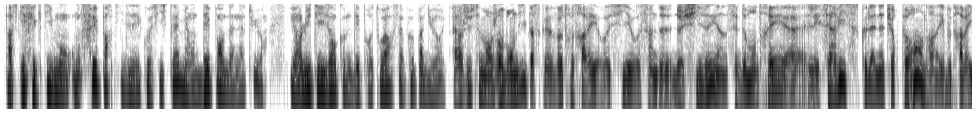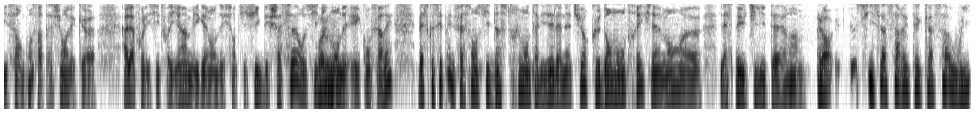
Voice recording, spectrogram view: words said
parce qu'effectivement, on fait partie des écosystèmes et on dépend de la nature. Et en l'utilisant comme dépotoir, ça peut pas durer. Alors justement, je rebondis parce que votre travail aussi au sein de, de Chizé, hein, c'est de montrer euh, les services que la nature peut rendre. Et vous travaillez ça en concertation avec euh, à la fois les citoyens, mais également des scientifiques, des chasseurs aussi. tout le monde est, concerné. Que c'est pas une façon aussi d'instrumentaliser la nature que d'en montrer finalement euh, l'aspect utilitaire? Alors, si ça s'arrêtait qu'à ça, oui.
